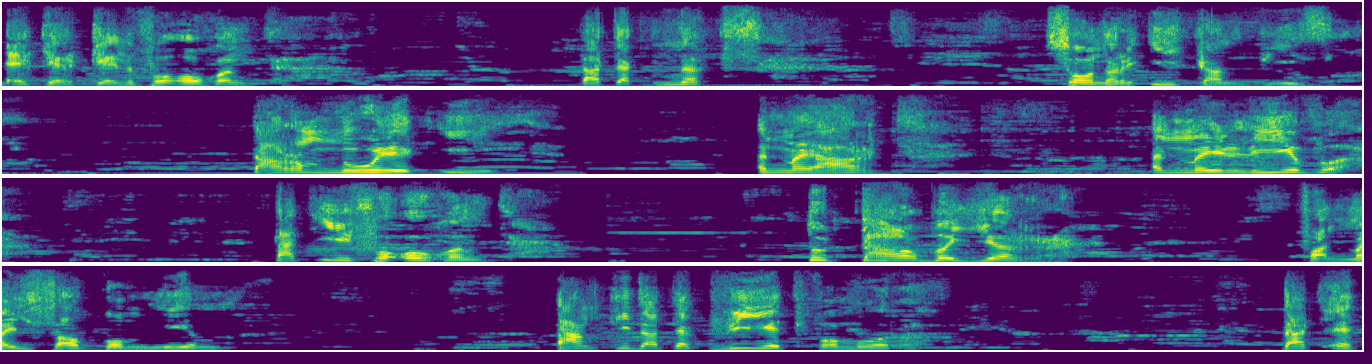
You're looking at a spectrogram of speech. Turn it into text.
Ek erken vanoggend dat ek niks sonder U kan wees. Daarom nooi ek U in my hart in my lewe dat U vanoggend totaal beheer van my sal kom neem. Dankie dat ek weet vanmôre dat ek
